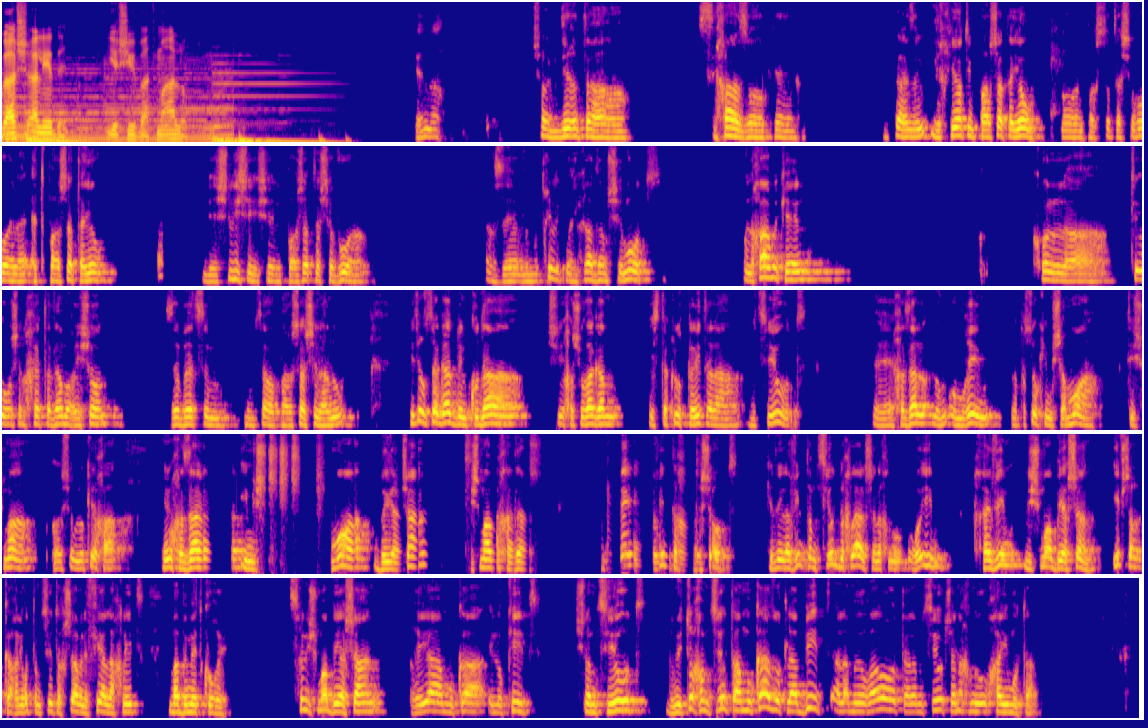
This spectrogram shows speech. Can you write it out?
הוגש על ידי ישיבת מעלות. כן, אפשר להגדיר את השיחה הזו לחיות עם פרשת היום, לא עם פרשת השבוע, אלא את פרשת היום, בשלישי של פרשת השבוע. אז זה מתחיל, נקרא אדם שמות, ולאחר מכן כל התיאור של חטא אדם הראשון, זה בעצם נמצא בפרשה שלנו. הייתי רוצה לגעת בנקודה שהיא חשובה גם להסתכלות כללית על המציאות. חז"ל אומרים לפסוק עם שמוע תשמע כל השם אלוקיך, אם חז"ל עם שמוע בישן תשמע בחדש. כדי להבין את החדשות, כדי להבין את המציאות בכלל שאנחנו רואים, חייבים לשמוע בישן. אי אפשר ככה לראות את המציאות עכשיו ולפיה להחליט מה באמת קורה. צריכים לשמוע בישן ראייה עמוקה אלוקית של המציאות, ומתוך המציאות העמוקה הזאת להביט על המאורעות, על המציאות שאנחנו חיים אותה.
